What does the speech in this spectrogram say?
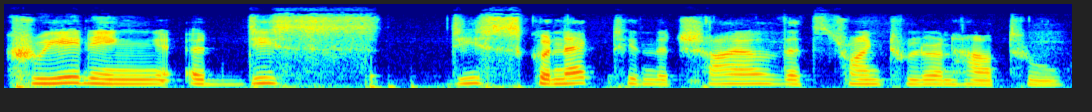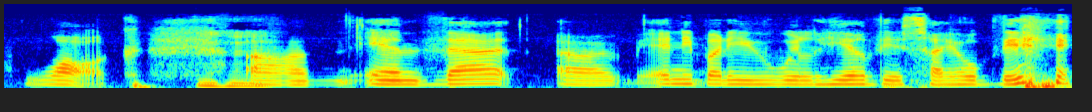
creating a dis disconnect in the child that's trying to learn how to walk. Mm-hmm. Um, and that uh, anybody who will hear this, I hope they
